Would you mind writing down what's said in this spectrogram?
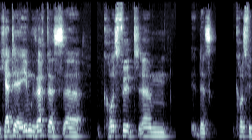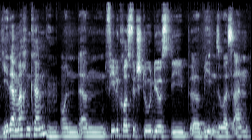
ich hatte ja eben gesagt, dass äh, CrossFit ähm, das CrossFit jeder machen kann. Mhm. Und ähm, viele CrossFit-Studios, die äh, bieten sowas an,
